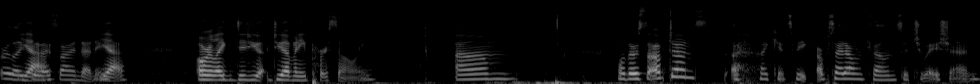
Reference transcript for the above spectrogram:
or like Yeah. did I find any? Yeah. Or like, did you do you have any personally? Um. Well, there's the up down. Uh, I can't speak. Upside down phone situation.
